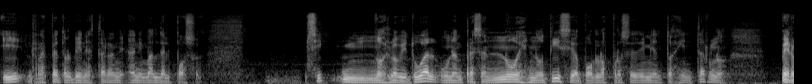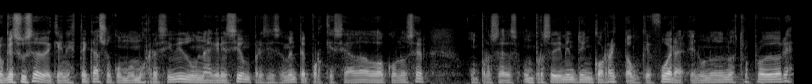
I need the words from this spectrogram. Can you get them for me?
y respeto al bienestar animal del pozo sí, no es lo habitual, una empresa no es noticia por los procedimientos internos, pero ¿qué sucede? Que en este caso, como hemos recibido una agresión precisamente porque se ha dado a conocer un, un, procedimiento incorrecto, aunque fuera en uno de nuestros proveedores,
